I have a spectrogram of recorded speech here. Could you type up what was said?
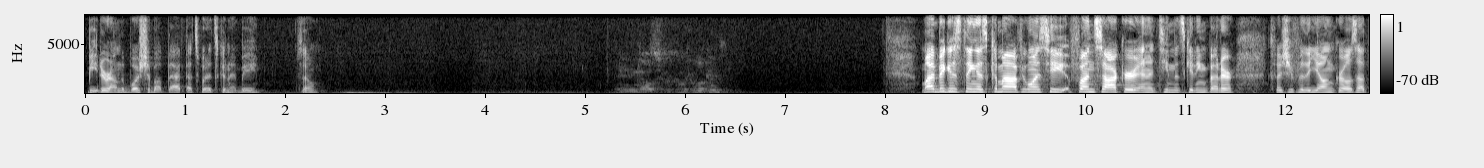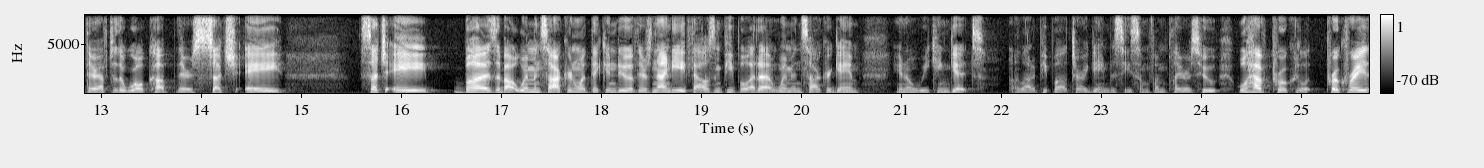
beat around the bush about that. That's what it's going to be. So. Anything else for Coach Wilkins? My biggest thing is come out if you want to see fun soccer and a team that's getting better, especially for the young girls out there after the World Cup. There's such a such a buzz about women's soccer and what they can do. If there's 98,000 people at a women's soccer game, you know, we can get a lot of people out to our game to see some fun players who will have pro, pro,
